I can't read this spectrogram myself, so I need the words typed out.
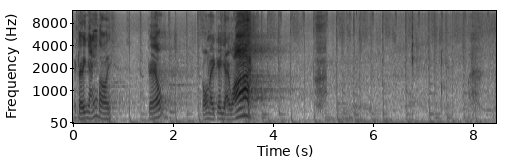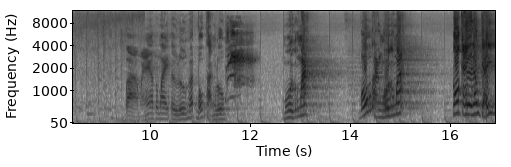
cái cây ngắn thôi. Kéo. Con này cây dài quá. Bà mẹ tôi may từ lương hết bốn thằng luôn. 10 con mắt bốn thằng 10 con mắt. Có cây này không chị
